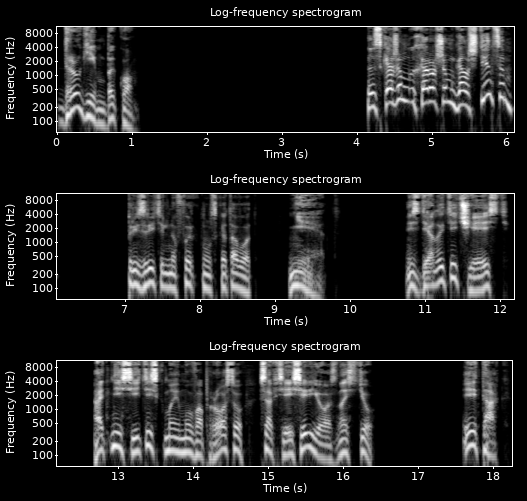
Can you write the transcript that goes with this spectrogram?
другим быком? «Скажем, хорошим галштинцем?» — презрительно фыркнул скотовод. «Нет. Сделайте честь. Отнеситесь к моему вопросу со всей серьезностью. Итак,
